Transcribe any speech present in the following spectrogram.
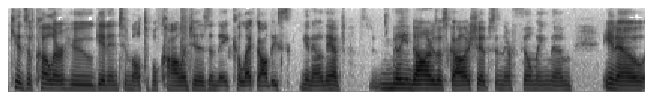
kids of color who get into multiple colleges and they collect all these, you know, they have million dollars of scholarships and they're filming them, you know,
